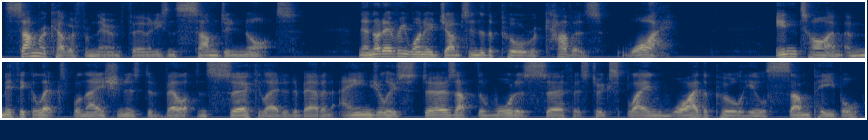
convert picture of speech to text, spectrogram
Some recover from their infirmities and some do not. Now, not everyone who jumps into the pool recovers. Why? In time, a mythical explanation is developed and circulated about an angel who stirs up the water's surface to explain why the pool heals some people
